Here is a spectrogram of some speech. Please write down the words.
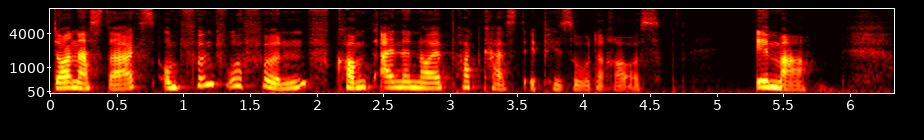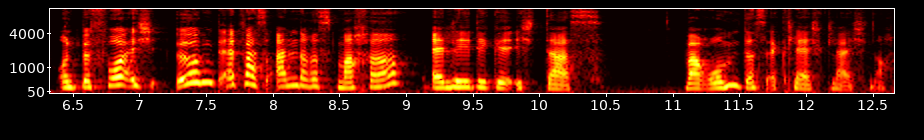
donnerstags um 5.05 Uhr, kommt eine neue Podcast-Episode raus. Immer. Und bevor ich irgendetwas anderes mache, erledige ich das. Warum, das erkläre ich gleich noch.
